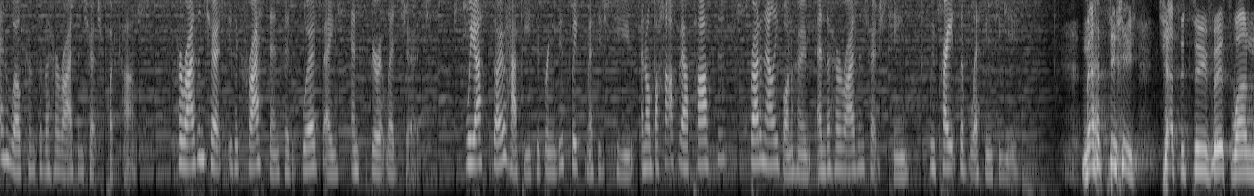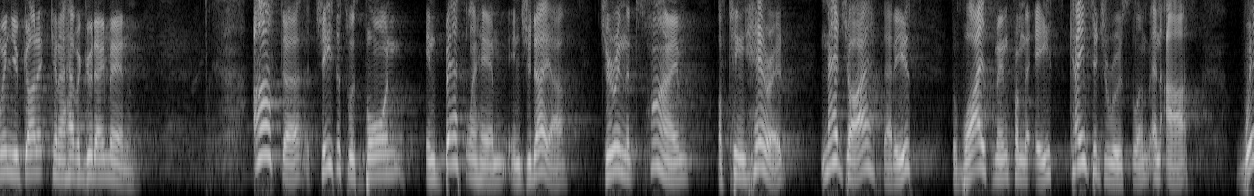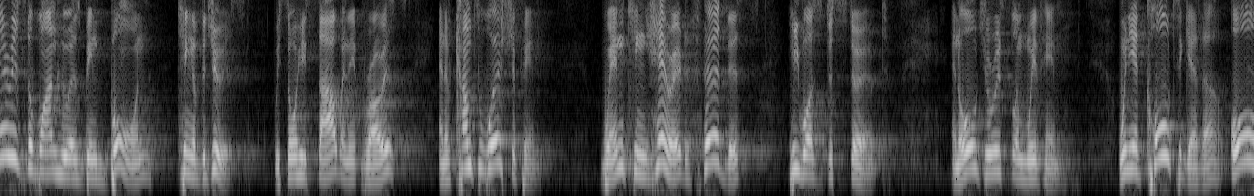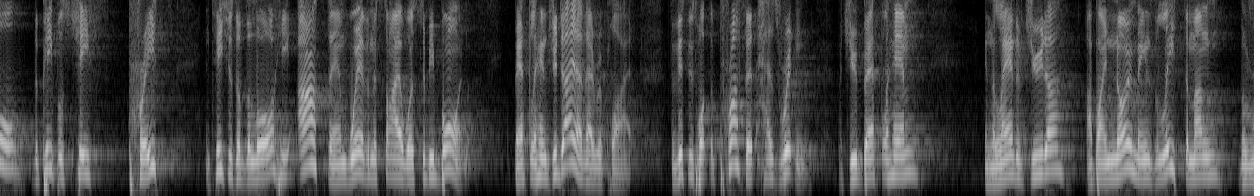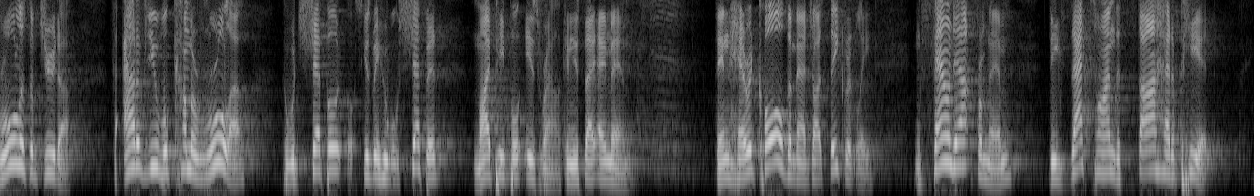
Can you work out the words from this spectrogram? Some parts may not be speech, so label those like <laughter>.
and welcome to the Horizon Church podcast. Horizon Church is a Christ centered, word based, and spirit led church. We are so happy to bring this week's message to you, and on behalf of our pastors, Brad and Ali Bonhomme, and the Horizon Church team, we pray it's a blessing to you. Matthew chapter 2, verse 1. When you've got it, can I have a good amen? After Jesus was born in Bethlehem in Judea, during the time of King Herod, Magi, that is, the wise men from the east, came to Jerusalem and asked, Where is the one who has been born King of the Jews? We saw his star when it rose and have come to worship him. When King Herod heard this, he was disturbed, and all Jerusalem with him. When he had called together all the people's chief priests and teachers of the law, he asked them where the Messiah was to be born. Bethlehem, Judea, they replied, for this is what the prophet has written. But you, Bethlehem, in the land of Judah, are by no means least among the rulers of Judah, for out of you will come a ruler who would shepherd, excuse me, who will shepherd my people Israel. Can you say amen? amen? Then Herod called the Magi secretly and found out from them the exact time the star had appeared.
